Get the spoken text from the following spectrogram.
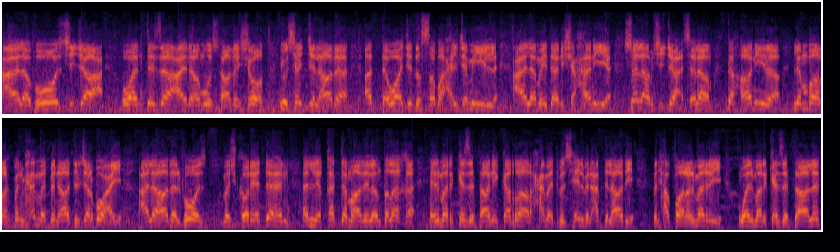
على فوز شجاع وانتزاع ناموس هذا الشوط. يسجل هذا التواجد الصباح الجميل على ميدان الشحانية سلام شجاع سلام. تهانينا لمبارك بن محمد بن هادي الجربوعي على هذا الفوز. مشكور الدهن اللي قدم هذه الانطلاقة المركز الثاني كرار حمد بن سهيل بن عبد الهادي بن حفار المري. والمركز الثالث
